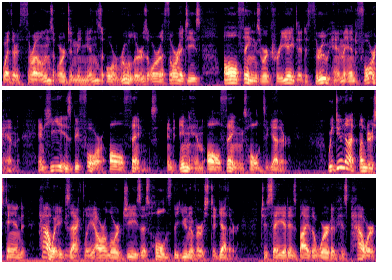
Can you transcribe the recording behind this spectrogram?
whether thrones or dominions or rulers or authorities, all things were created through him and for him. And he is before all things, and in him all things hold together. We do not understand how exactly our Lord Jesus holds the universe together. To say it is by the word of his power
